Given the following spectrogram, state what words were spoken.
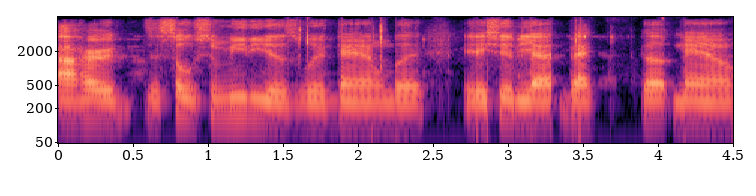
I heard the social medias were down, but they should be back up now.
